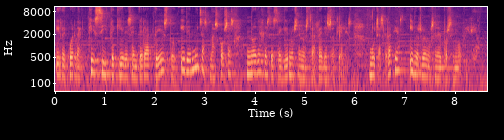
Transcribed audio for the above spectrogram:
Y recuerda que si te quieres enterar de esto y de muchas más cosas, no dejes de seguirnos en nuestras redes sociales. Muchas gracias y nos vemos en el próximo vídeo.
